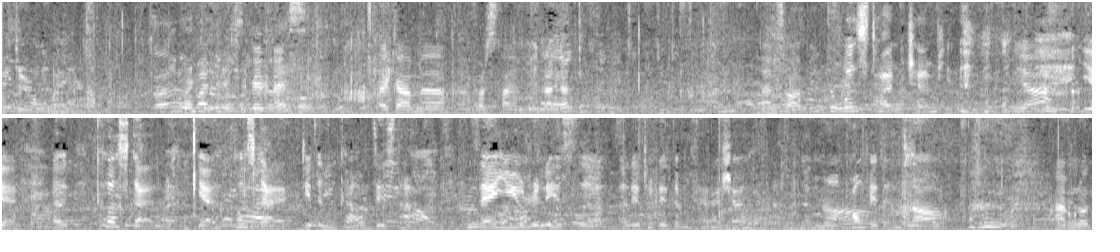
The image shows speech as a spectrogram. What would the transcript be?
Uh, is very nice. Like I'm uh, first time in London. I'm so happy to win. First time champion. Yeah. yeah. Uh, Guard. Yeah, Kosgei didn't come this time. Then you release uh, a little bit of pressure and more confident. No, I'm not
